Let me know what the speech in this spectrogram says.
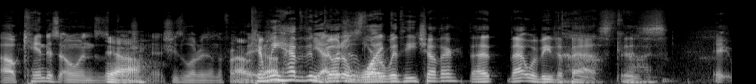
Oh, Candace Owens is Yeah. pushing it. She's literally on the front Oh, page. Can we have them Yeah, go to war like- with each other? That that would be the oh, best. is It,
